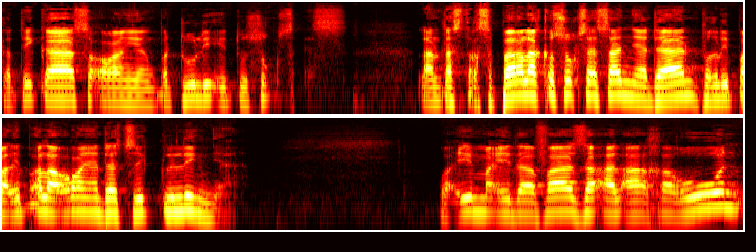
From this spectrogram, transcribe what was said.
ketika seorang yang peduli itu sukses. Lantas tersebarlah kesuksesannya dan berlipat-lipatlah orang yang ada di sekelilingnya. Wa imma idha faza al-akharun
